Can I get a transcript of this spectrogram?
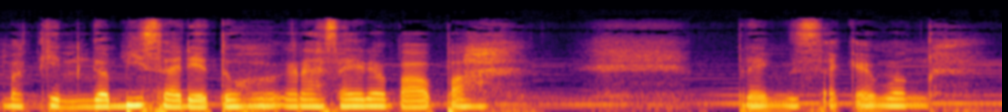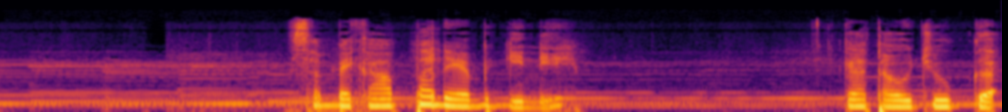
Makin gak bisa dia tuh ngerasain apa-apa. Brengsek emang. Sampai kapan ya begini? Gak tahu juga.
